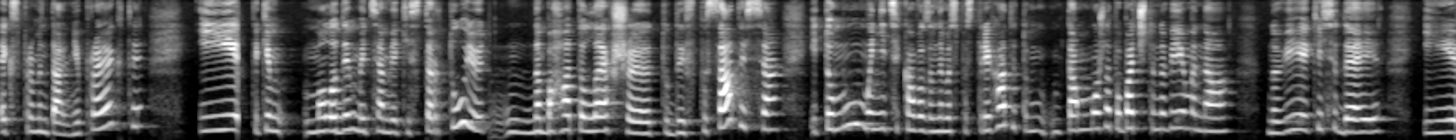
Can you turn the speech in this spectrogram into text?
експериментальні проекти. І таким молодим митцям, які стартують, набагато легше туди вписатися. І тому мені цікаво за ними спостерігати, тому там можна побачити нові імена, нові якісь ідеї. І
